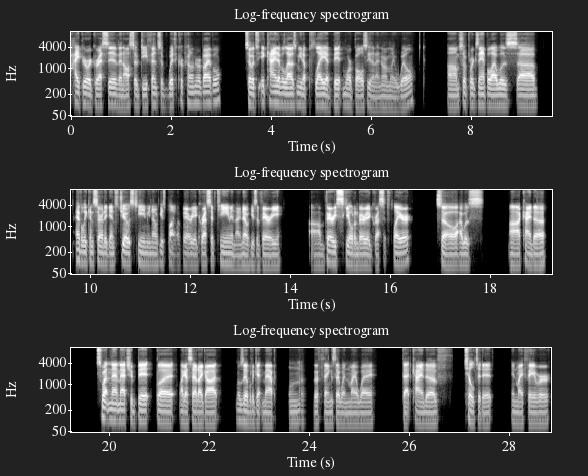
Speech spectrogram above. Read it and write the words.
hyper aggressive and also defensive with Crocone Revival. So it's it kind of allows me to play a bit more ballsy than I normally will. Um so for example, I was uh heavily concerned against Joe's team. You know, he's playing a very aggressive team, and I know he's a very um very skilled and very aggressive player. So I was uh kind of sweating that match a bit, but like I said, I got I was able to get map the things that went my way that kind of tilted it in my favor.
